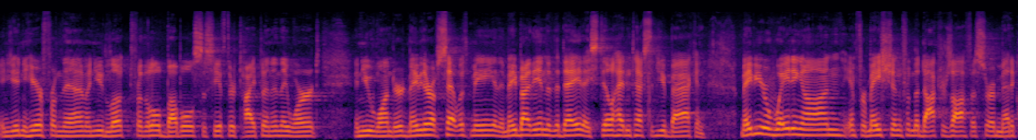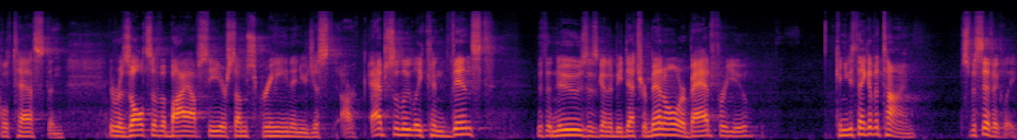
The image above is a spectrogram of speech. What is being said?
and you didn't hear from them, and you looked for the little bubbles to see if they're typing, and they weren't and you wondered. Maybe they're upset with me, and then maybe by the end of the day, they still hadn't texted you back. And maybe you're waiting on information from the doctor's office or a medical test and the results of a biopsy or some screen, and you just are absolutely convinced that the news is going to be detrimental or bad for you. Can you think of a time specifically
